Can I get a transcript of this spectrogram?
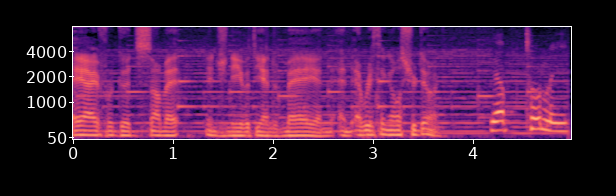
ai for good summit in geneva at the end of may and, and everything else you're doing. Yep totally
